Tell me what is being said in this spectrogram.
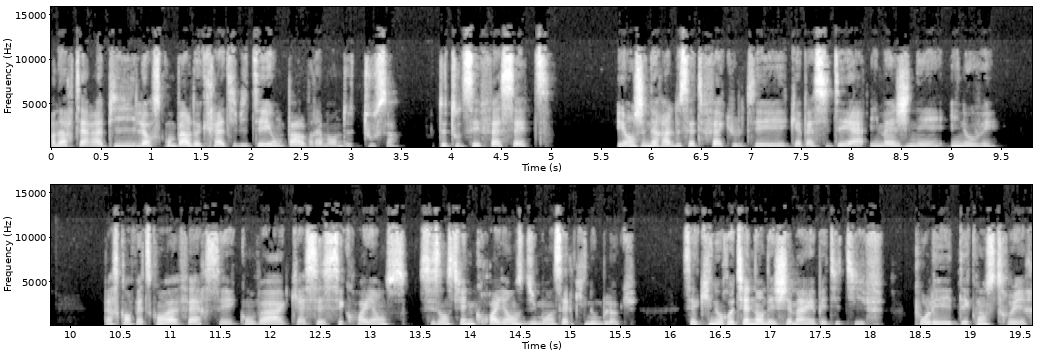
En art-thérapie, lorsqu'on parle de créativité, on parle vraiment de tout ça, de toutes ces facettes, et en général de cette faculté et capacité à imaginer, innover. Parce qu'en fait, ce qu'on va faire, c'est qu'on va casser ces croyances, ces anciennes croyances, du moins celles qui nous bloquent, celles qui nous retiennent dans des schémas répétitifs, pour les déconstruire,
